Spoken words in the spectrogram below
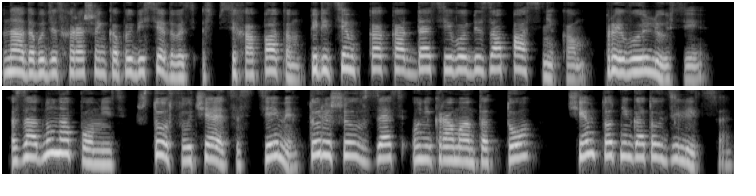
Надо будет хорошенько побеседовать с психопатом перед тем, как отдать его безопасникам про его иллюзии. Заодно напомнить, что случается с теми, кто решил взять у некроманта то, чем тот не готов делиться.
